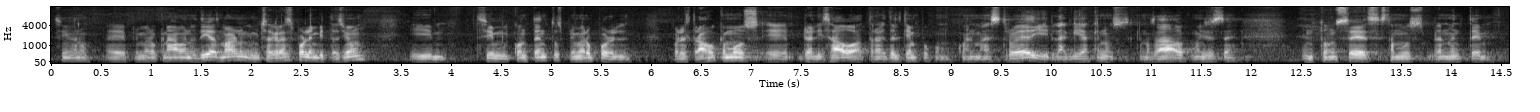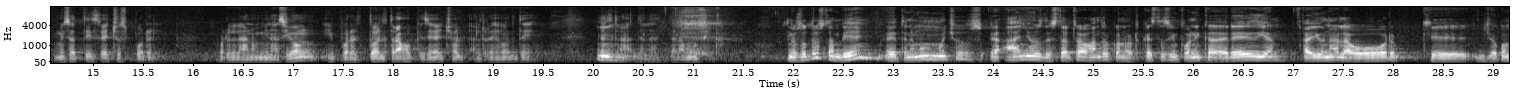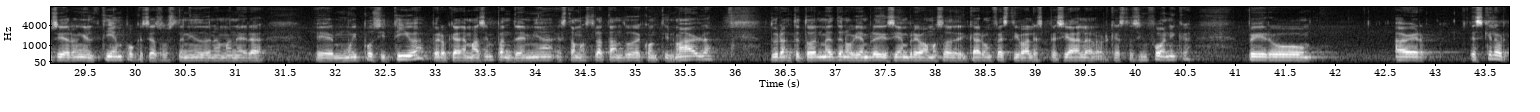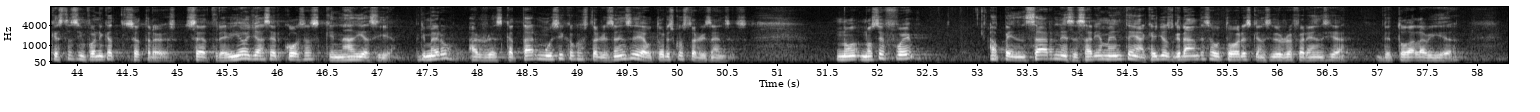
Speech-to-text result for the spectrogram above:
Sí, bueno, eh, primero que nada, buenos días Marlon y muchas gracias por la invitación y sí, muy contentos primero por el por el trabajo que hemos eh, realizado a través del tiempo con, con, el maestro Ed y la guía que nos, que nos ha dado, como dice usted. Entonces, estamos realmente muy satisfechos por, el, por la nominación y por el, todo el trabajo que se ha hecho alrededor de, de, la, de, la, música. Nosotros también eh, tenemos muchos eh, años de estar trabajando con la Orquesta Sinfónica de Heredia. Hay una labor que yo considero en el tiempo que se ha sostenido de una manera eh, muy positiva, pero que además en pandemia estamos tratando de continuarla. Durante todo el mes de noviembre y diciembre vamos a dedicar un festival especial a la Orquesta Sinfónica, pero, a ver, es que la Orquesta Sinfónica se, atrevió ya a hacer cosas que nadie hacía. Primero, a rescatar música costarricense y autores costarricenses. No, no se fue a pensar necesariamente en aquellos grandes autores que han sido referencia de toda la vida,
